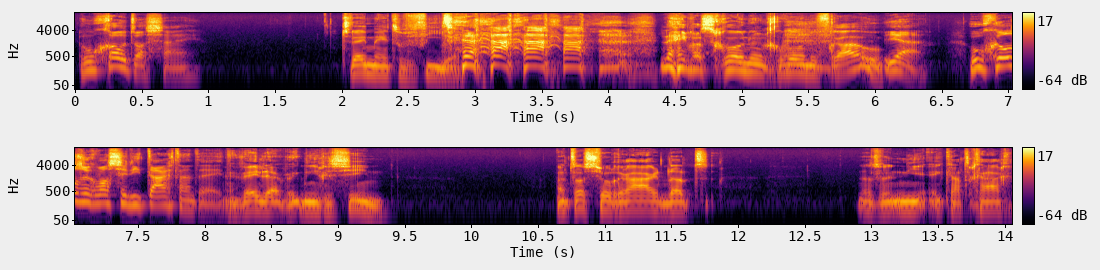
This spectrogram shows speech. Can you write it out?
Hoe groot was zij? Twee meter vier. nee, was gewoon een gewone vrouw. Ja. Hoe gulzig was ze die taart aan het eten? Ik weet, dat heb ik niet gezien. Maar het was zo raar dat, dat we niet. Ik had graag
